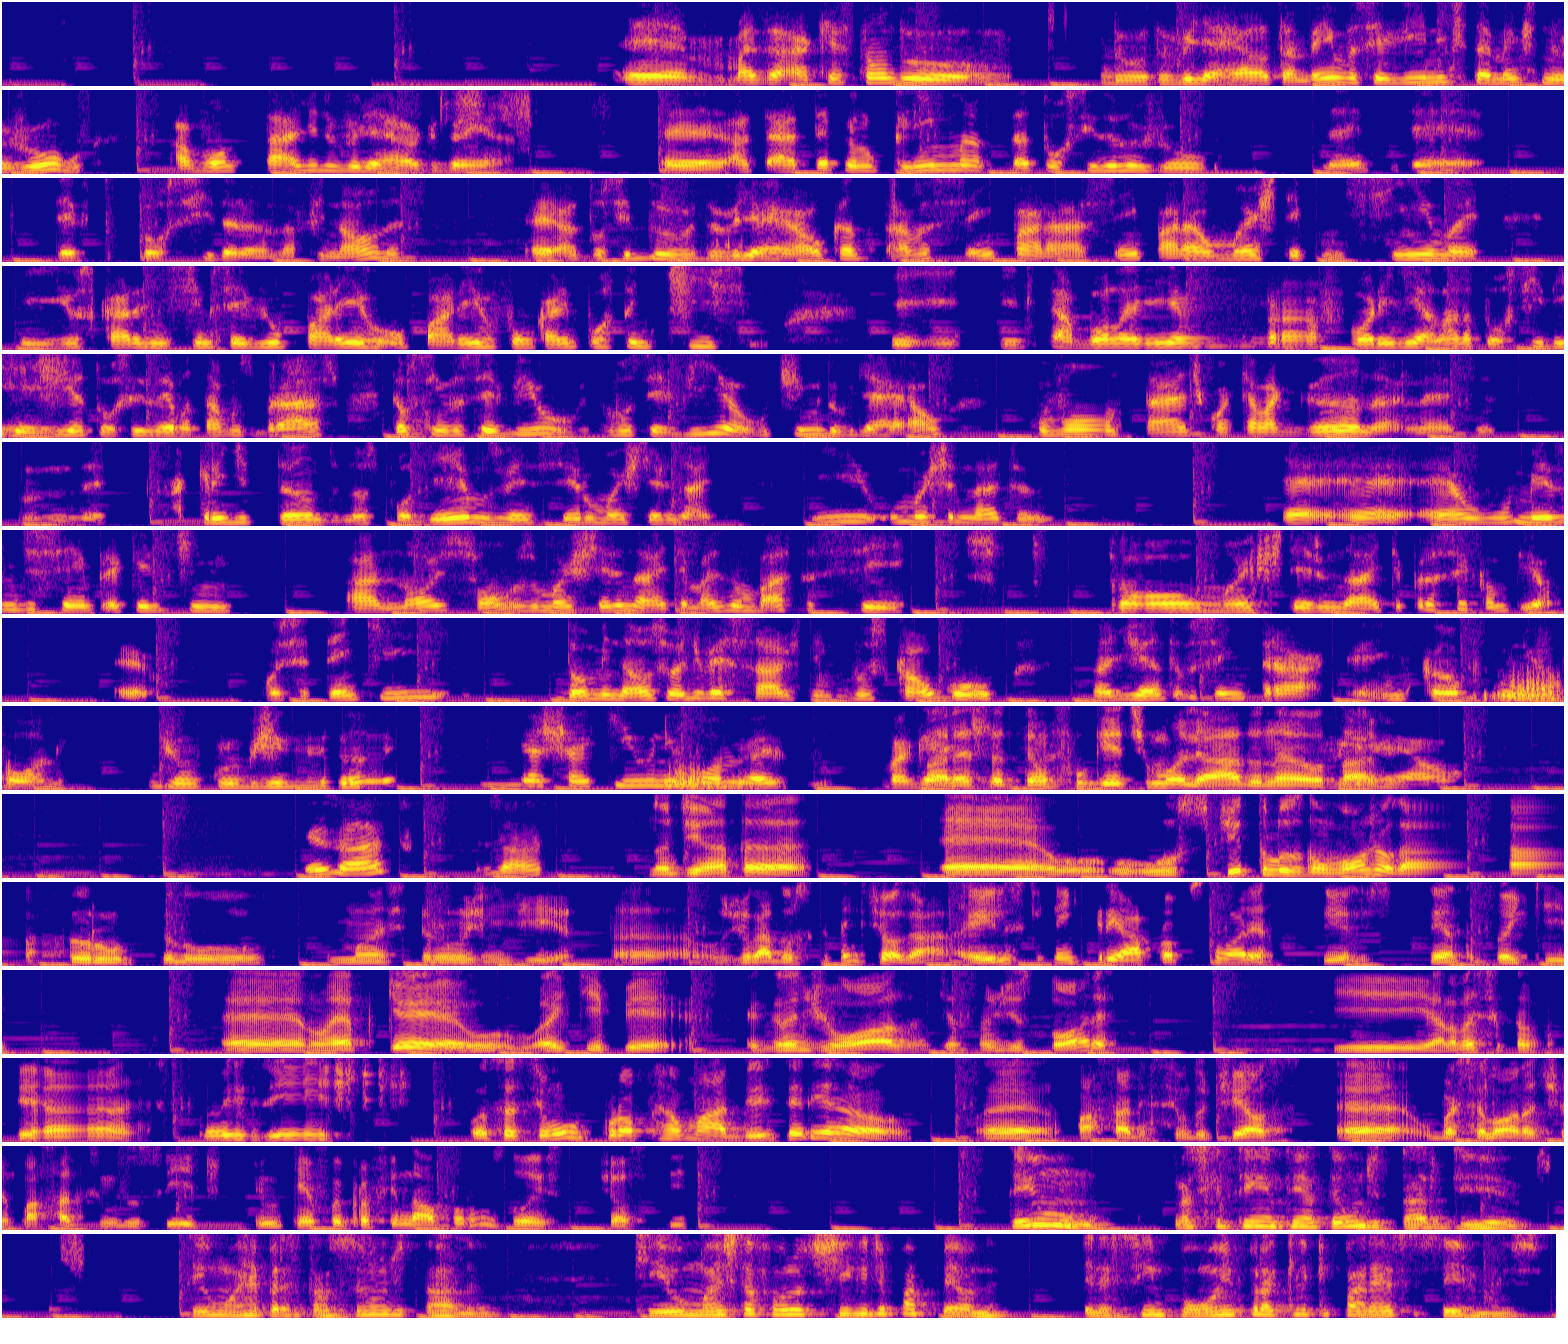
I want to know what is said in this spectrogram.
É, mas a questão do, do, do Villarreal também, você via nitidamente no jogo a vontade do Villarreal de ganhar. É, até, até, pelo clima da torcida no jogo. Né? É, teve torcida na, na final, né? É, a torcida do, do Villarreal cantava sem parar, sem parar, o Manchester em cima, e os caras em cima, você viu o Parejo, o Parejo foi um cara importantíssimo. E, e, a bola ia para fora, ele ia lá na torcida e regia a torcida, levantava os braços. Então, sim, você viu, você via o time do Villarreal com vontade, com aquela gana, né? Acreditando, nós podemos vencer o Manchester United. E o Manchester United é, é, é o mesmo de sempre, aquele time. Ah, nós somos o Manchester United, mas não basta ser só o Manchester United para ser campeão. É, você tem que dominar o seu adversário, tem que buscar o gol. Não adianta você entrar em campo com o uniforme de um clube gigante e achar que o uniforme vai, vai ganhar. Parece até um foguete molhado, né, Otávio? Real. Exato, exato. Não adianta é, os títulos não vão jogar pelo, pelo Manchester hoje em dia. Uh, os jogadores que têm que jogar, é eles que têm que criar a própria história deles dentro da equipe. É, não é porque a equipe é grandiosa em questão de história e ela vai ser campeã. Isso não existe. Ou seja, assim, o próprio Real Madrid teria é, passado em cima do Chelsea, é, o Barcelona tinha passado em cima do City, e quem foi para a final foram os dois, Chelsea e City. Tem um. Acho que tem, tem até um ditado que. Tem uma representação, um ditado. Que o Manchester falou tigre de papel, né? Ele se impõe para aquilo que parece ser, mas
